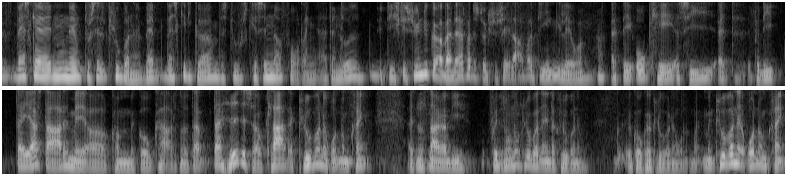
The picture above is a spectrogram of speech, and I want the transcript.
hvad skal, nu nævnte du selv klubberne. Hvad, hvad skal de gøre, hvis du skal sende en opfordring? Er der noget? De skal synliggøre, hvad det er for et stykke socialt arbejde, de egentlig laver. Ja. At det er okay at sige, at fordi da jeg startede med at komme med go-kart og sådan noget, der, der hed det så jo klart, at klubberne rundt omkring, altså nu snakker vi fritids- eller klubberne, go-kart-klubberne rundt omkring, men klubberne rundt omkring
